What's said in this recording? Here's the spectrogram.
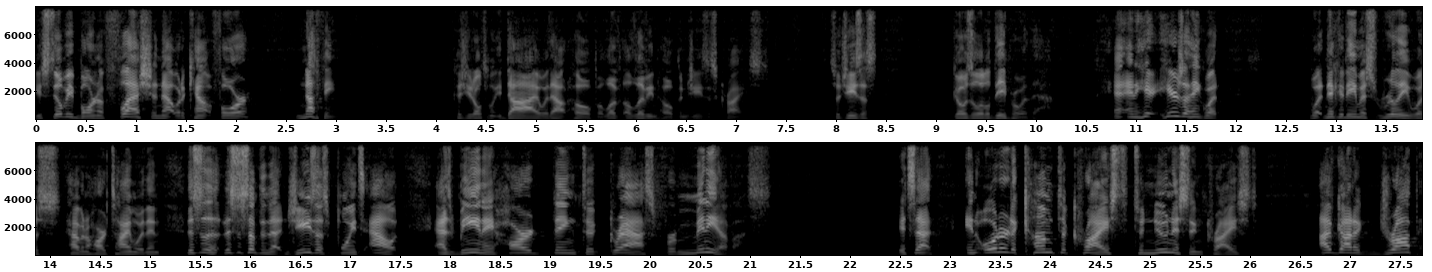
You'd still be born of flesh, and that would account for nothing. Because you'd ultimately die without hope, a, li- a living hope in Jesus Christ. So Jesus goes a little deeper with that. And, and here, here's, I think, what, what Nicodemus really was having a hard time with. And this is, a, this is something that Jesus points out as being a hard thing to grasp for many of us. It's that in order to come to Christ, to newness in Christ, I've got to drop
